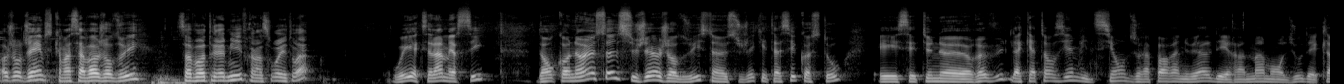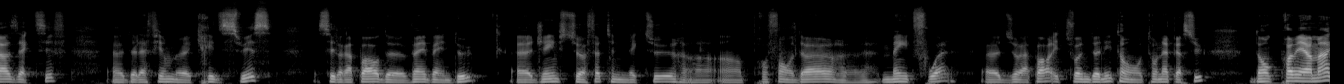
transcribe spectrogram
Bonjour James, comment ça va aujourd'hui? Ça va très bien, François, et toi? Oui, excellent, merci. Donc, on a un seul sujet aujourd'hui. C'est un sujet qui est assez costaud et c'est une revue de la 14e édition du rapport annuel des rendements mondiaux des classes d'actifs euh, de la firme Crédit Suisse. C'est le rapport de 2022. Euh, James, tu as fait une lecture en, profondeur euh, maintes fois du rapport et tu vas nous donner ton, aperçu. Donc, premièrement,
